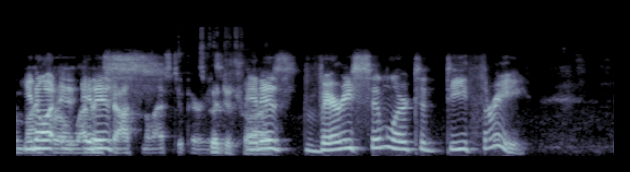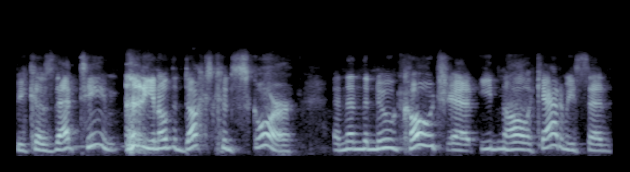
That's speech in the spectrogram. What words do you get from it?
combined know what? for It- it 11 is- shots in the last two periods. It's good to try. It is very similar to D3 because that team, you know, the Ducks could score. And then the new coach at Eden Hall Academy said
